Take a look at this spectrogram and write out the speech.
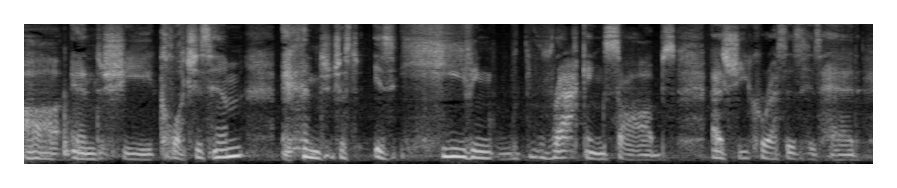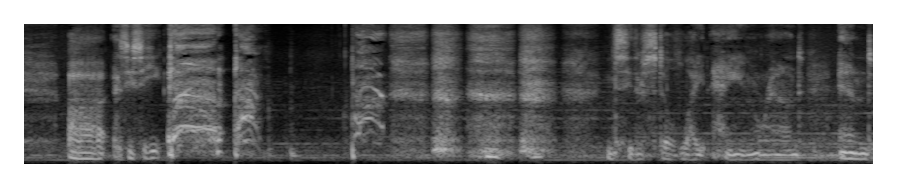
Uh, and she clutches him and just is heaving with racking sobs as she caresses his head. Uh, as you see, you see there's still light hanging around, and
